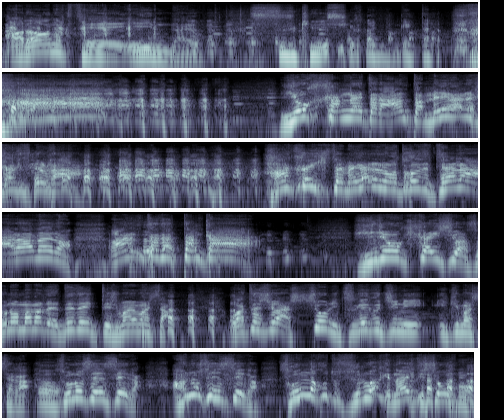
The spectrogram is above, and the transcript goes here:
洗わなくていいんだよ。すげえ支配人がいたよ。よく考えたらあんたメガネかけてるな。白衣着てメガネの男で手洗洗わないの。はあんただったんか泌尿器科医師はそのままで出て行ってしまいました。私は市長に告げ口に行きましたが、その先生が、あの先生が、そんなことするわけないでしょうの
